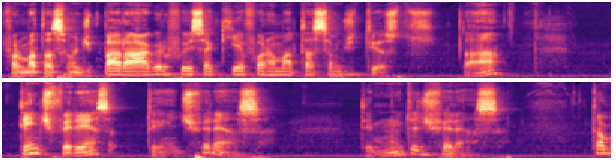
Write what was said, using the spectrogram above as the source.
formatação de parágrafo, esse aqui é formatação de textos, tá? Tem diferença? Tem diferença. Tem muita diferença. Então,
